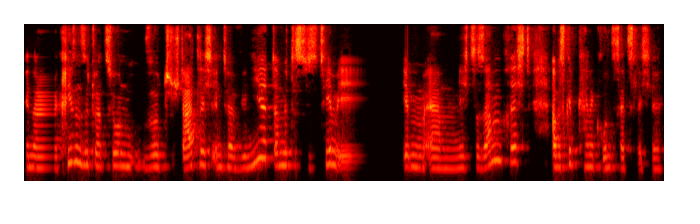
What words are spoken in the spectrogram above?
In einer Krisensituation wird staatlich interveniert, damit das System eben ähm, nicht zusammenbricht, aber es gibt keine grundsätzliche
